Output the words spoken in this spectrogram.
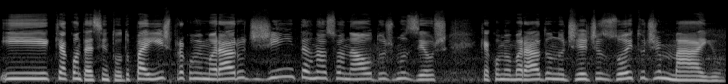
e que acontece em todo o país para comemorar o Dia Internacional dos Museus, que é comemorado no dia 18 de maio.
